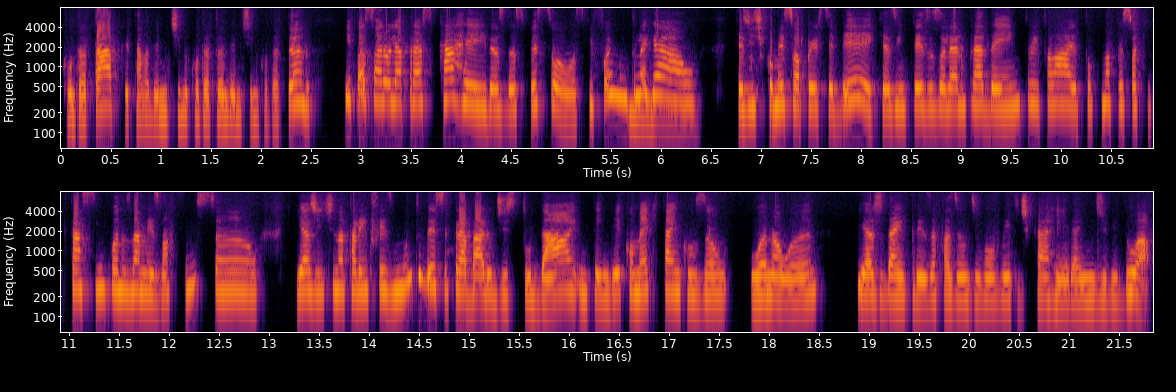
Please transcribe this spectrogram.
contratar, porque estava demitindo, contratando, demitindo, contratando, e passaram a olhar para as carreiras das pessoas, que foi muito uhum. legal que a gente começou a perceber que as empresas olharam para dentro e falaram, ah, eu estou com uma pessoa que está cinco anos na mesma função, e a gente na Talento fez muito desse trabalho de estudar, entender como é que está a inclusão one on one e ajudar a empresa a fazer um desenvolvimento de carreira individual.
